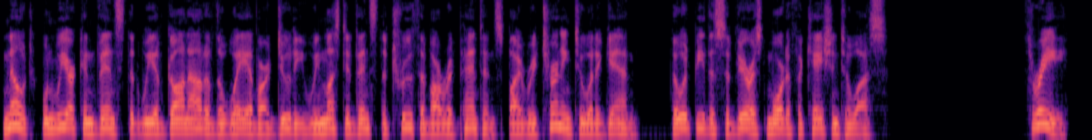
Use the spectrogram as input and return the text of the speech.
Note, when we are convinced that we have gone out of the way of our duty, we must evince the truth of our repentance by returning to it again, though it be the severest mortification to us. 3.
